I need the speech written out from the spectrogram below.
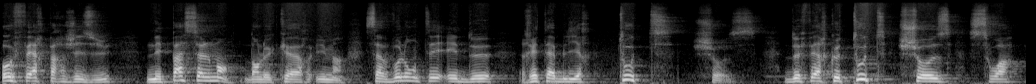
offert par Jésus n'est pas seulement dans le cœur humain. Sa volonté est de rétablir toute chose, de faire que toute chose soit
